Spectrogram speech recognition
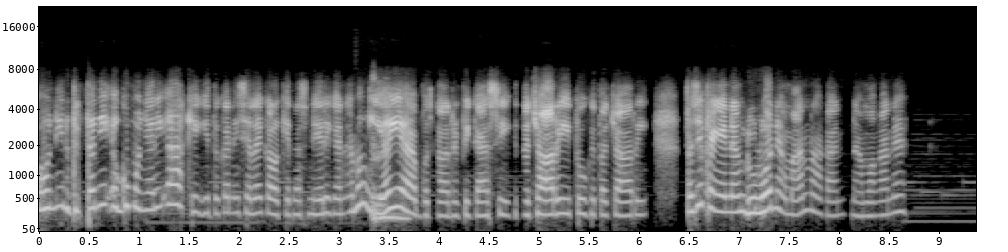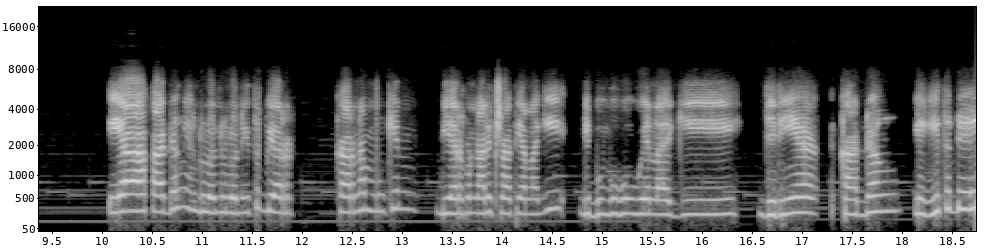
Oh ini berita nih, eh gue mau nyari ah kayak gitu kan istilahnya kalau kita sendiri kan. Emang iya ya buat klarifikasi kita cari itu kita cari. Pasti pengen yang duluan yang mana kan? Nah makanya Iya kadang yang duluan-duluan itu biar karena mungkin biar menarik perhatian lagi dibumbu-bumbuin lagi. Jadinya kadang ya gitu deh.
